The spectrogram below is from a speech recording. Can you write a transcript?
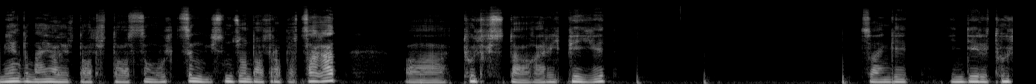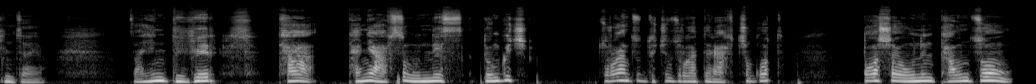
1082 доллартай болсон үлдсэн 900 доллараа буцаагаад төлөх ёстой байгаа repay гээд. За ингээд энэ дээр төлөн заяа. За энэ тэгэхээр та таны авсан үннээс дөнгөж 646 дээр авчингууд доошоо үнэн 500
